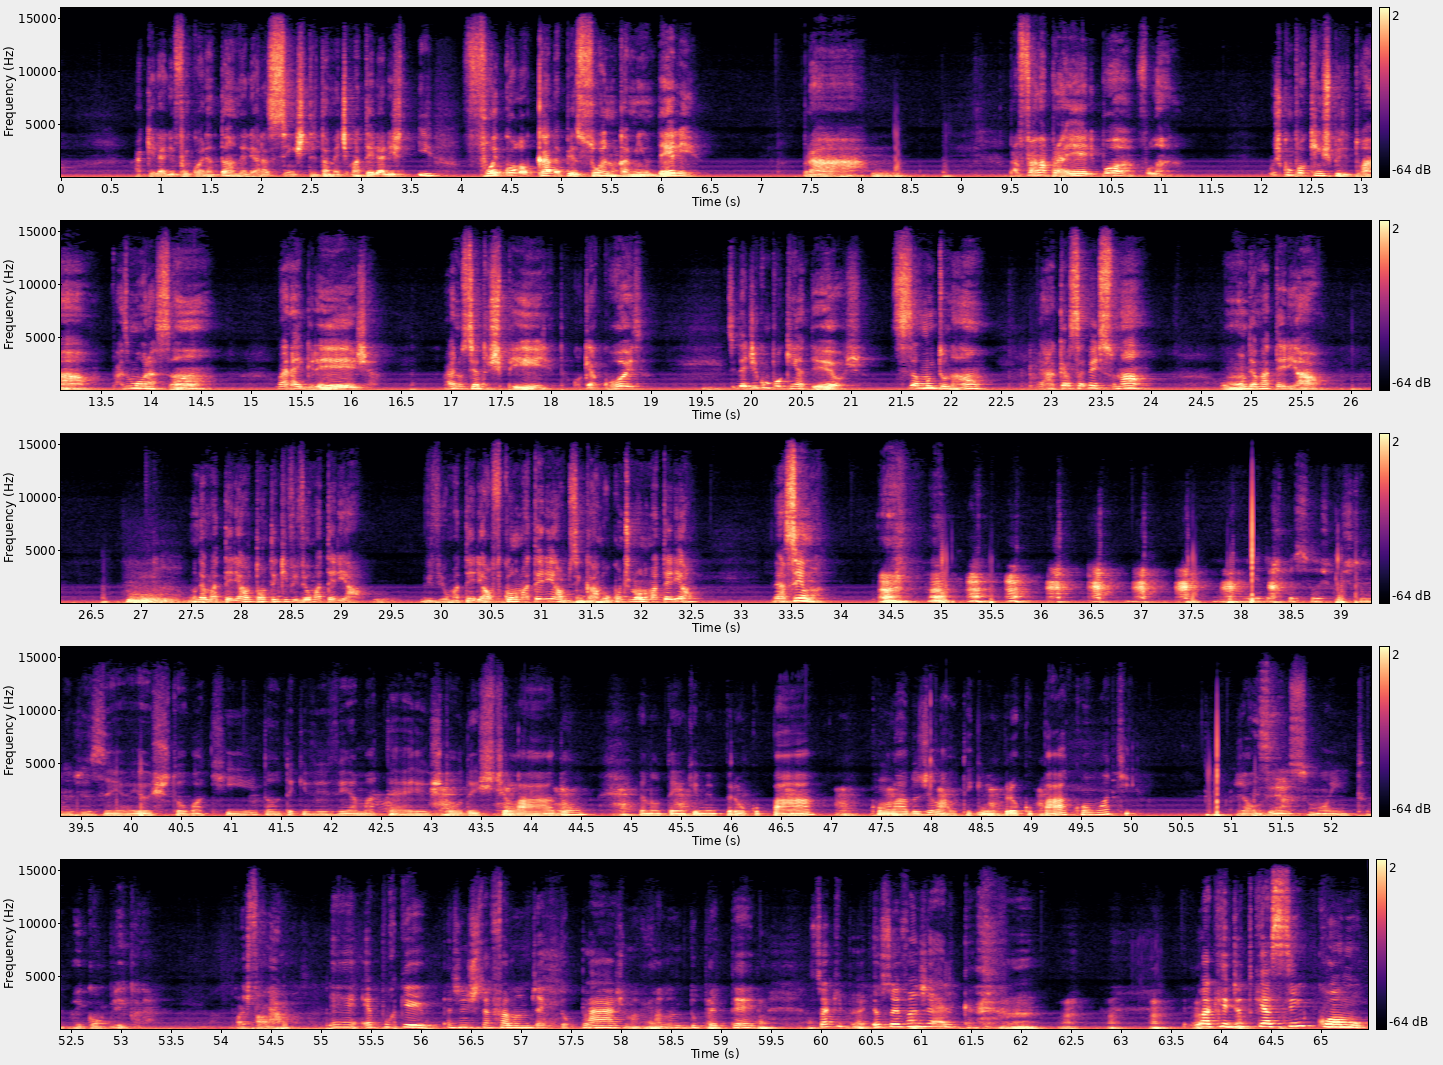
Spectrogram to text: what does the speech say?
aquele ali foi 40 anos, ele era assim, estritamente materialista. E foi colocada pessoa no caminho dele pra, pra falar para ele, pô, fulano, busca um pouquinho espiritual, faz uma oração, vai na igreja, vai no centro espírita, qualquer coisa. Se dedica um pouquinho a Deus. Não precisa muito não. Ah, quero saber disso não. O mundo é material. O mundo é material, então tem que viver o material. Viveu o material, ficou no material. Desencarnou, continuou no material. Não é assim, mano? A maioria das pessoas costumam dizer, eu estou aqui, então eu tenho que viver a matéria. Eu estou deste lado, eu não tenho que me preocupar com o lado de lá, eu tenho que me preocupar com aqui. Já ouvi é. isso muito. Aí complica, né? Pode falar. É, é porque a gente está falando de ectoplasma, falando do pretérito. Só que eu sou evangélica. Eu acredito que assim como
